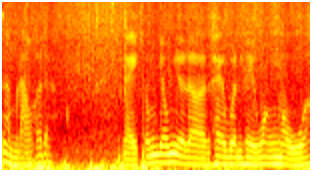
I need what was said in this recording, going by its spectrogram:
nằm đâu hết á. Này, cũng giống như là theo bên thì quăng mù á.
